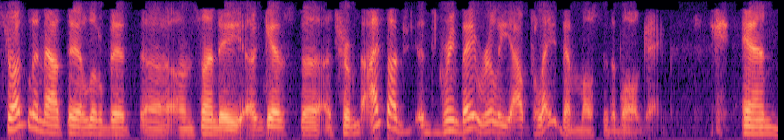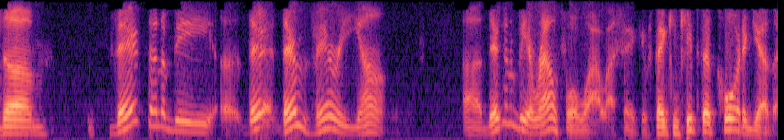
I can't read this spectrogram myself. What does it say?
struggling out there a little bit uh, on Sunday against uh, a. Trim- I thought Green Bay really outplayed them most of the ball game, and um, they're going to be uh, they're they're very young. Uh, they're going to be around for a while, I think, if they can keep their core together.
